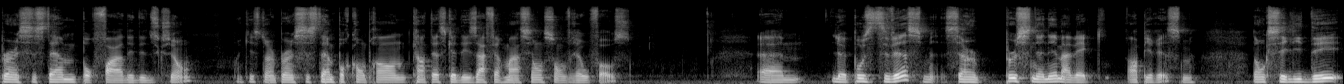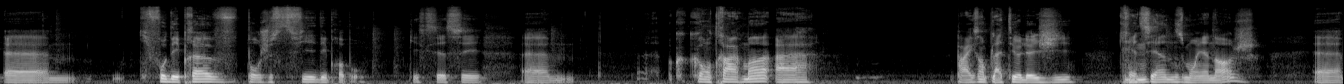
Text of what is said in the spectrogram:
peu un système pour faire des déductions. C'est un peu un système pour comprendre quand est-ce que des affirmations sont vraies ou fausses. Euh, le positivisme, c'est un peu synonyme avec empirisme. Donc, c'est l'idée qu'il faut des preuves pour justifier des propos. Qu'est-ce que c'est? Euh, contrairement à, par exemple, la théologie chrétienne du Moyen Âge, euh,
